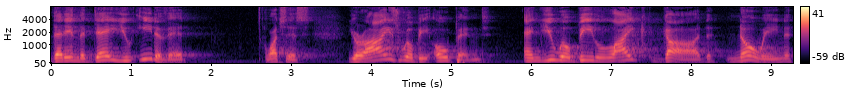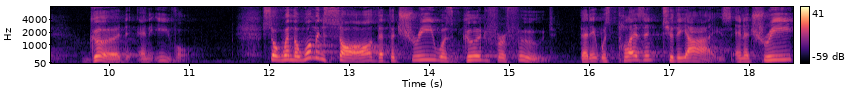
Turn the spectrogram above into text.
that in the day you eat of it, watch this, your eyes will be opened and you will be like God, knowing good and evil. So when the woman saw that the tree was good for food, that it was pleasant to the eyes, and a tree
